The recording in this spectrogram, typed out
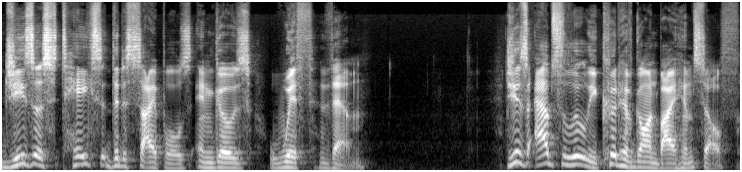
Jesus takes the disciples and goes with them. Jesus absolutely could have gone by himself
